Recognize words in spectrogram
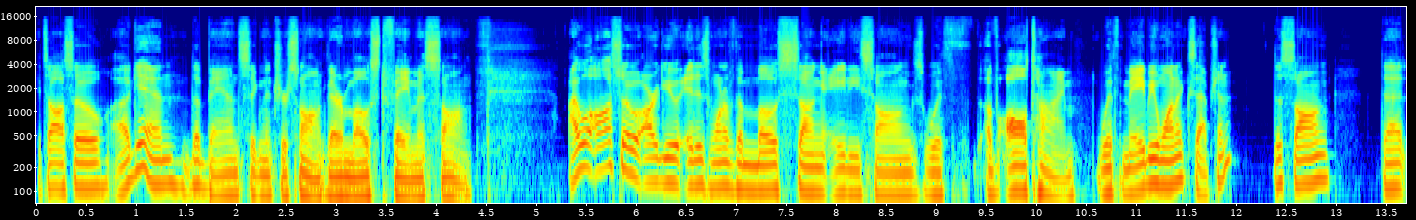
It's also, again, the band's signature song, their most famous song. I will also argue it is one of the most sung 80 songs with of all time, with maybe one exception. The song that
